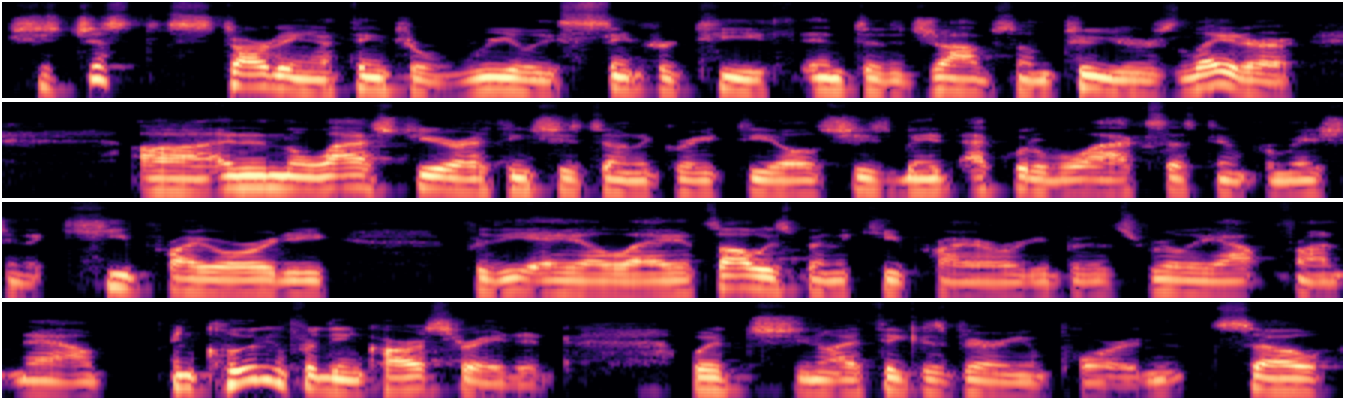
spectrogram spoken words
she's just starting, I think, to really sink her teeth into the job some two years later. Uh, and in the last year, I think she's done a great deal. She's made equitable access to information a key priority for the ALA. It's always been a key priority, but it's really out front now, including for the incarcerated, which, you know, I think is very important. So,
